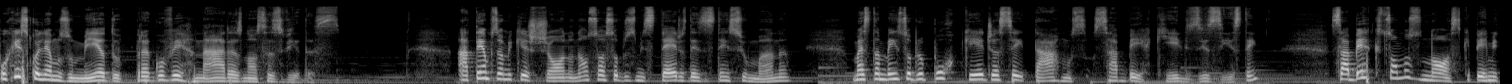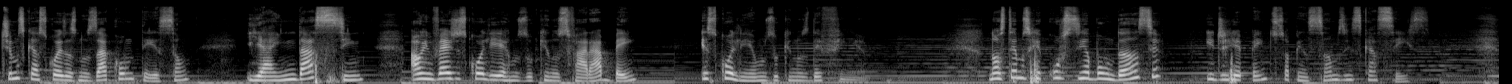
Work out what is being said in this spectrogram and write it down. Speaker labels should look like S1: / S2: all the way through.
S1: Por que escolhemos o medo para governar as nossas vidas? Há tempos eu me questiono não só sobre os mistérios da existência humana, mas também sobre o porquê de aceitarmos saber que eles existem, saber que somos nós que permitimos que as coisas nos aconteçam e ainda assim, ao invés de escolhermos o que nos fará bem, escolhemos o que nos definha. Nós temos recursos em abundância e de repente só pensamos em escassez.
